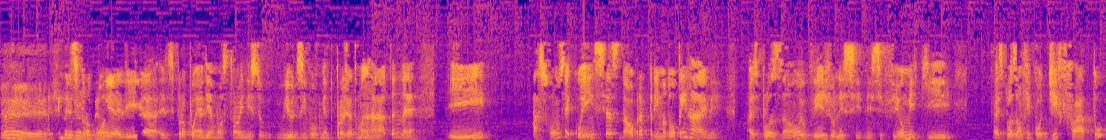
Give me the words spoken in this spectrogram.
É, eles propõem ali, a, eles propõem ali a mostrar o início e o desenvolvimento do projeto Manhattan, né? E as consequências da obra-prima do Oppenheimer. A explosão, eu vejo nesse, nesse filme que a explosão ficou de fato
